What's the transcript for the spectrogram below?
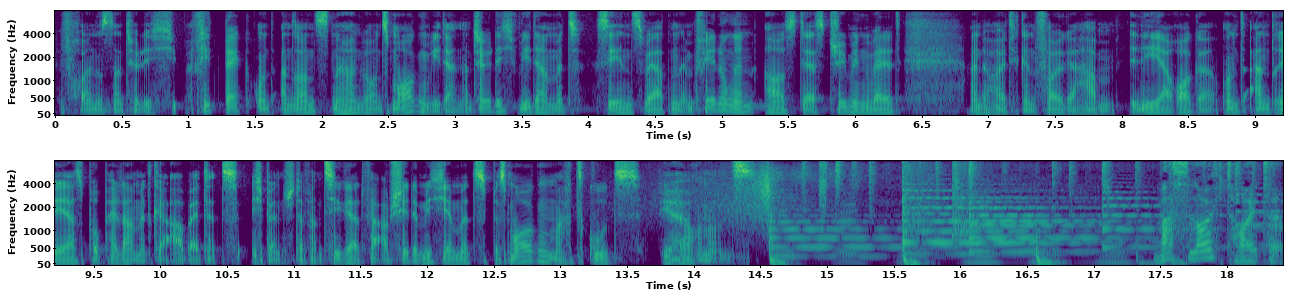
Wir freuen uns natürlich über Feedback und ansonsten hören wir uns morgen wieder. Natürlich wieder mit sehenswerten Empfehlungen aus der Streaming-Welt. An der heutigen Folge haben Lia Rogge und Andreas Propeller mitgearbeitet. Ich bin Stefan Ziegert, verabschiede mich hiermit. Bis morgen, macht's gut, wir hören uns. Was läuft heute?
